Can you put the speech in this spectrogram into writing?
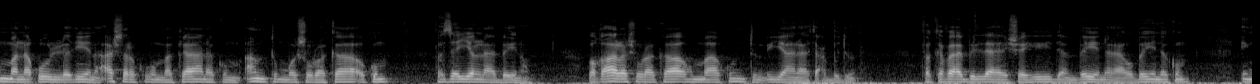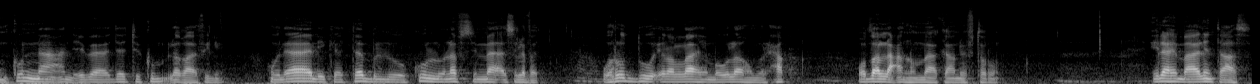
liladiina ashrakuu makaanakum antum wa shurakaa'ukum fazayalnaa baynahum waqaala shurakaa'uhum maa kuntum iyaana tacbuduun fakafaa billahi shahiida baynana wa baynakum in kunaa can cibaadatikum lagaafiliin hunaalika tabluu kulu nafsi ma aslafat waruduu ila allahi mowlaahum alxaq wadalla canhum ma kaanuu yaftaruun ilaahay maalintaas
